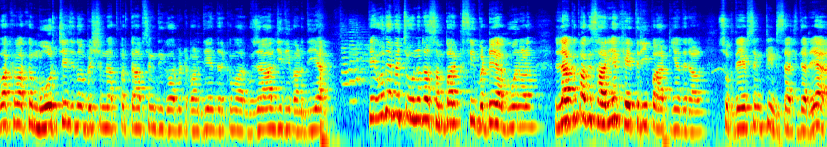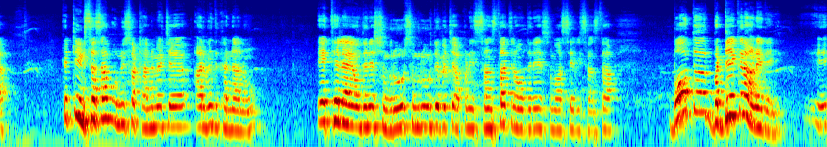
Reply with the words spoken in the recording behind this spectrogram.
ਵੱਖ-ਵੱਖ ਮੋਰਚੇ, ਜਦੋਂ ਵਿਸ਼ਵਨਾਥ ਪ੍ਰਤਾਪ ਸਿੰਘ ਦੀ ਗਵਰਨਮੈਂਟ ਬਣਦੀ ਹੈ, ਇੰਦਰ ਕੁਮਾਰ ਗੁਜਰਾਲ ਜੀ ਦੀ ਬਣਦੀ ਹੈ, ਤੇ ਉਹਦੇ ਵਿੱਚ ਉਹਨਾਂ ਦਾ ਸੰਪਰਕ ਸੀ ਵੱਡੇ ਆਗੂਆਂ ਨਾਲ, ਲਗਭਗ ਸਾਰੀਆਂ ਖੇਤਰੀ ਪਾਰਟੀਆਂ ਦੇ ਨਾਲ, ਸੁਖਦੇਵ ਸਿੰਘ ਢੀਂਡਸਾ ਜੀ ਦਾ ਰਿਹਾ, ਤੇ ਢੀਂਡਸਾ ਸਾਹਿਬ 1998 ਚ ਅਰਵਿੰਦ ਖੰਨਾ ਨੂੰ ਇੱਥੇ ਲੈ ਆਉਂਦੇ ਨੇ ਸੰਗਰੂਰ ਸੰਗਰੂਰ ਦੇ ਵਿੱਚ ਆਪਣੀ ਸੰਸਥਾ ਚਲਾਉਂਦੇ ਨੇ, ਸਮਾਜ ਸੇਵੀ ਸੰਸਥਾ, ਬਹੁਤ ਵੱਡੇ ਘਰਾਣੇ ਦੇ ਇਹ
